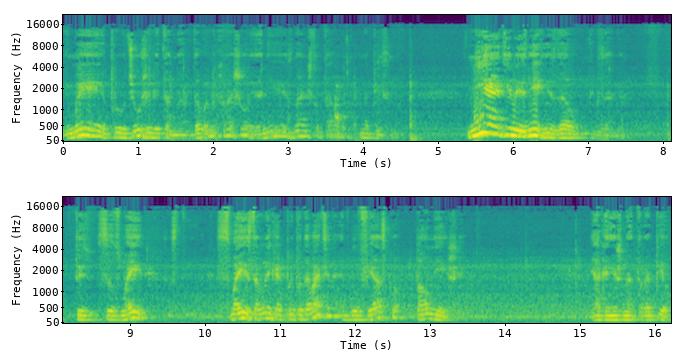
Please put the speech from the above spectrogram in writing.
И мы проучужили Танах довольно хорошо, и они знали, что там написано. Ни один из них не сдал экзамен. То есть с моей, с моей стороны, как преподавателя, это был фиаско полнейший. Я, конечно, оторопел.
